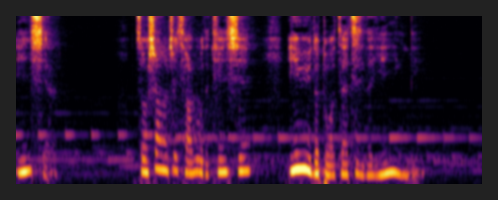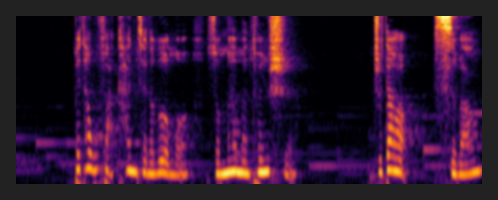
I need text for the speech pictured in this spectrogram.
阴险，走上了这条路的天蝎，阴郁的躲在自己的阴影里，被他无法看见的恶魔所慢慢吞噬，直到死亡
